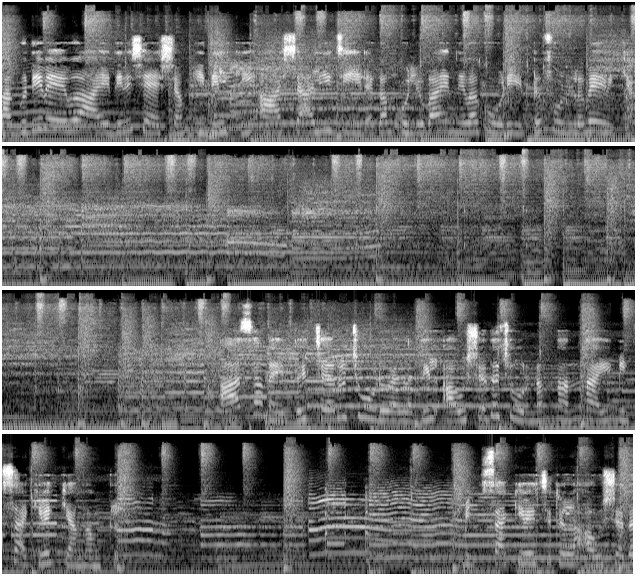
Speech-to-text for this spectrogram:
പകുതി വേവ് ആയതിനു ശേഷം ഇതിലേക്ക് ആശാലി ജീരകം ഉലുവ എന്നിവ കൂടിയിട്ട് ഫുള്ള് വേവിക്കാം. ആ സമയത്ത് ചെറു ചൂടുവെള്ളത്തിൽ ഔഷധ ചൂർണം നന്നായി മിക്സ് ആക്കി വെക്കാം നമുക്ക്. മിക്സ് ആക്കി വെച്ചിട്ടുള്ള ഔഷധ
